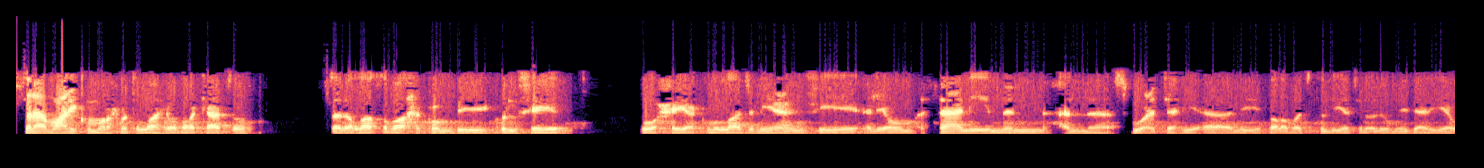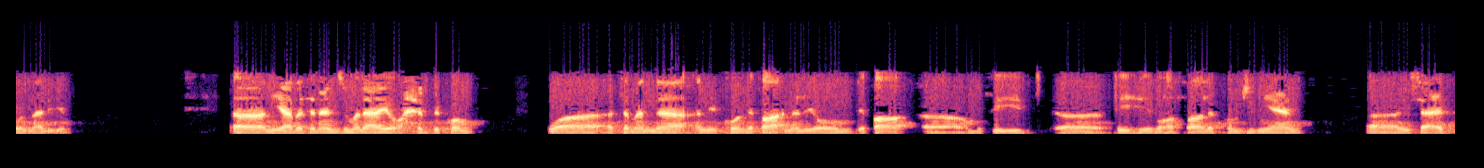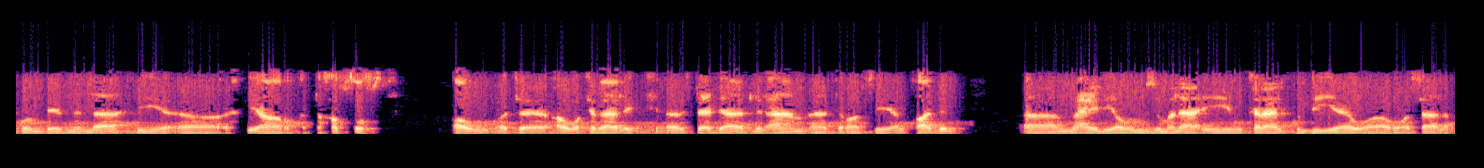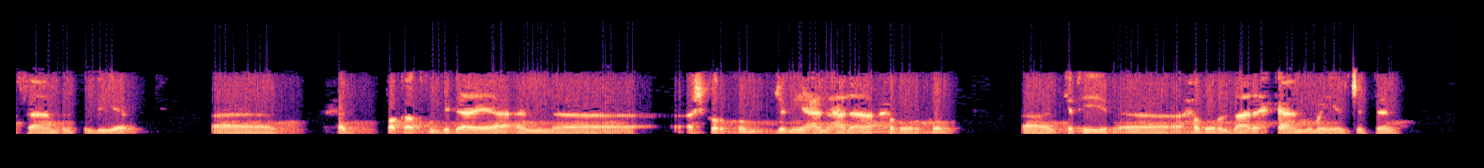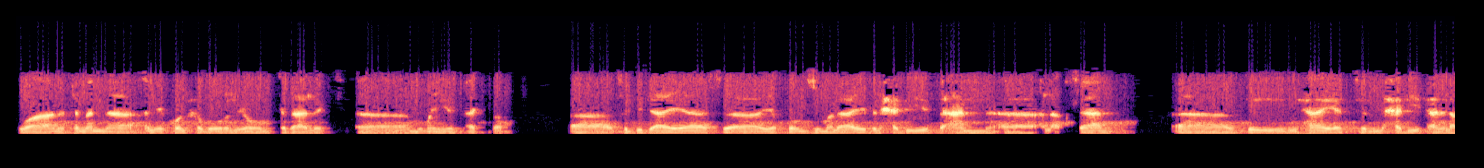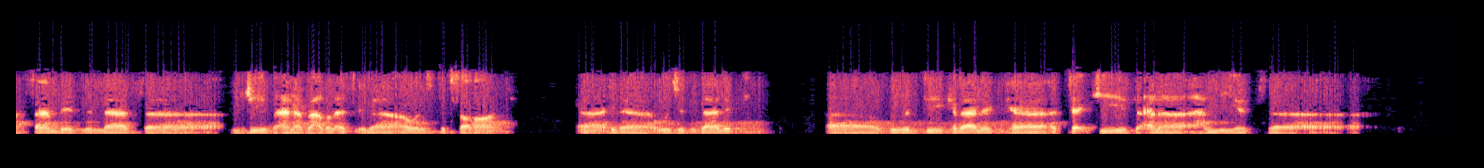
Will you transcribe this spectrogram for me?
السلام عليكم ورحمة الله وبركاته. سعد الله صباحكم بكل خير وحياكم الله جميعا في اليوم الثاني من الأسبوع التهيئة لطلبة كلية العلوم الإدارية والمالية. آه، نيابة عن زملائي أرحب بكم وأتمنى أن يكون لقاءنا اليوم لقاء آه، مفيد آه، فيه إضافة لكم جميعا. يساعدكم بإذن الله في اختيار التخصص أو أو كذلك الاستعداد للعام الدراسي القادم. معي اليوم زملائي وكلاء الكلية ورؤساء الأقسام بالكلية. أحب فقط في البداية أن أشكركم جميعا على حضوركم. الكثير حضور البارح كان مميز جدا. ونتمنى أن يكون حضور اليوم كذلك مميز أكثر في البداية سيقوم زملائي بالحديث عن الأقسام. في نهاية الحديث عن الأقسام بإذن الله سنجيب على بعض الأسئلة أو الاستفسارات إذا وجد ذلك. بودي كذلك التأكيد على أهمية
